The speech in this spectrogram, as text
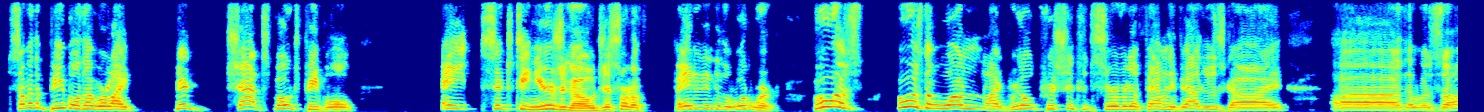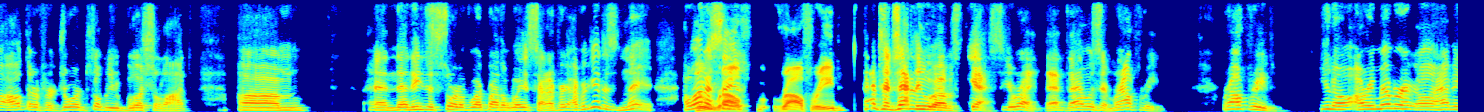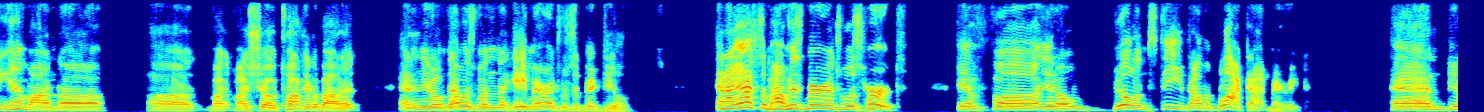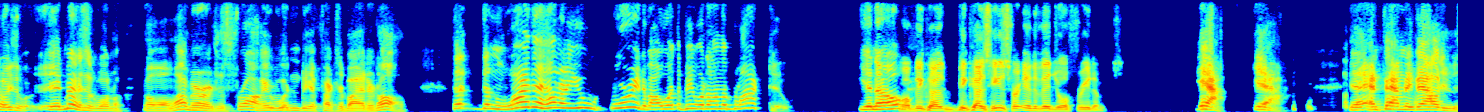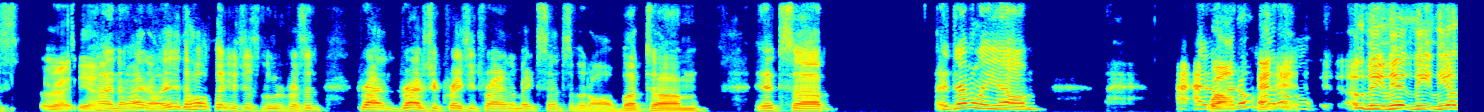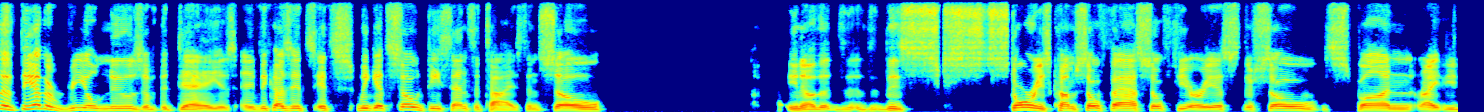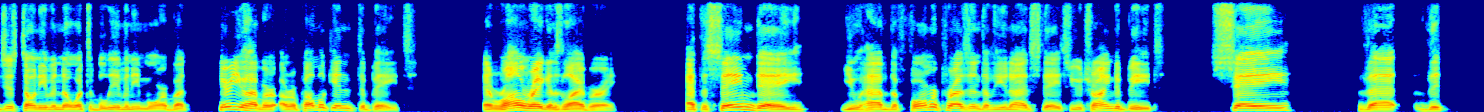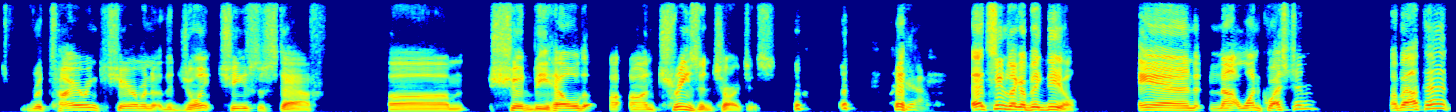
some of the people that were like big shot spokespeople eight, 16 years ago just sort of faded into the woodwork. Who was who was the one like real Christian conservative family values guy uh, that was uh, out there for George W. Bush a lot? Um, and then he just sort of went by the wayside. I forget, I forget his name. I want to say Ralph Ralph Reed. that's exactly who I was. Yes, you're right. That that was him, Ralph Reed. Ralph Reed. You know, I remember uh, having him on uh, uh, my my show talking about it, and you know that was when the gay marriage was a big deal. And I asked him how his marriage was hurt if uh, you know Bill and Steve down the block got married. And you know, he, admitted, he said, "Well, no, no, my marriage is strong; it wouldn't be affected by it at all." That, then why the hell are you worried about what the people down the block do? You know, Well, because because he's for individual freedoms. Yeah, yeah, yeah, and family values. Right. Yeah. I know, I know. The whole thing is just ludicrous and dri- drives you crazy trying to make sense of it all. But um, it's uh, it definitely um, I, I don't, Well, I don't, I don't and- the, the the the other the other real news of the day is eh, because it's it's we get so desensitized and so you know the, the these stories come so fast so furious they're so spun right? You just don't even know what to believe anymore but here you have a, a republican debate at ronald reagan's library. At the same day you have the former president of the united states who you're trying to beat say that the retiring chairman of the Joint Chiefs of Staff um, should be held on treason charges. Yeah, That seems like a big deal. And not one question about that?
